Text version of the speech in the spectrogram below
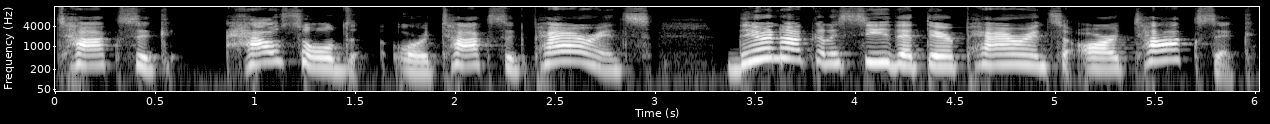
toxic household or toxic parents, they're not going to see that their parents are toxic.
